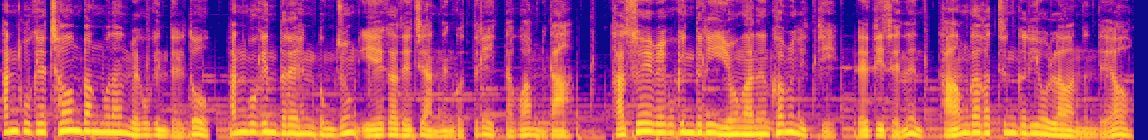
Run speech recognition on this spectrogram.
한국에 처음 방문한 외국인들도 한국인들의 행동 중 이해가 되지 않는 것들이 있다고 합니다. 다수의 외국인들이 이용하는 커뮤니티 레딧에는 다음과 같은 글이 올라왔는데요.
